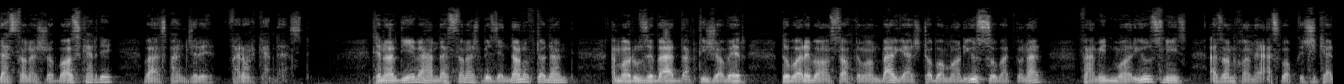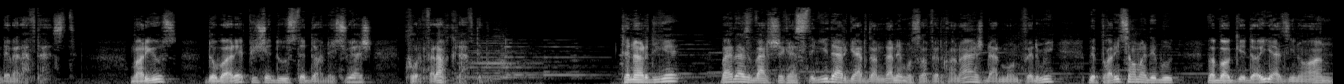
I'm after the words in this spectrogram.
دستانش را باز کرده و از پنجره فرار کرده است. تناردیه و همدستانش به زندان افتادند اما روز بعد وقتی ژاور دوباره به آن ساختمان برگشت تا با ماریوس صحبت کند فهمید ماریوس نیز از آن خانه اسباب کشی کرده و رفته است ماریوس دوباره پیش دوست دانشجویش کورفراک رفته بود تناردیه بعد از ورشکستگی در گرداندن مسافرخانهاش در منفرمی به پاریس آمده بود و با گدایی از این و آن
